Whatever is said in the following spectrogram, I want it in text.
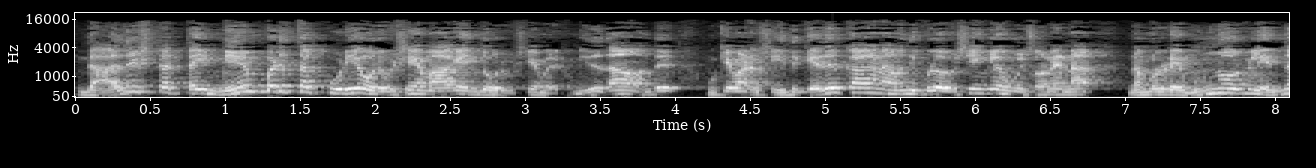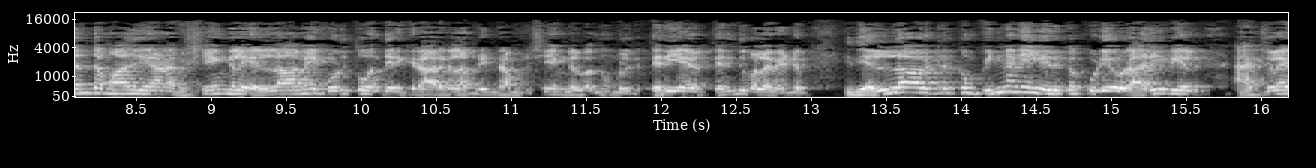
இந்த அதிர்ஷ்டத்தை மேம்படுத்தக்கூடிய ஒரு விஷயமாக இந்த ஒரு விஷயம் இருக்கும். இதுதான் வந்து முக்கியமான விஷயம். இதுக்கு எதற்காக நான் வந்து இவ்வளவு விஷயங்களை உங்களுக்கு சொன்னேன்னா நம்மளுடைய முன்னோர்கள் எந்தெந்த மாதிரியான விஷயங்களை எல்லாமே கொடுத்து வந்திருக்கிறார்கள் அப்படின்ற விஷயங்கள் வந்து உங்களுக்கு தெரிய தெரிந்து கொள்ள வேண்டும். இது எல்லாவற்றிற்கும் பின்னணியில் இருக்கக்கூடிய ஒரு அறிவியல். ஆக்சுவலா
